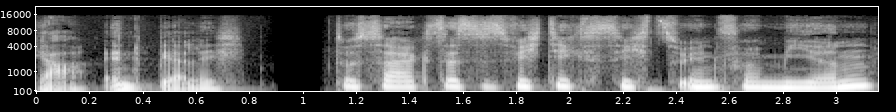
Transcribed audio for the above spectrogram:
ja, entbehrlich? Du sagst, es ist wichtig, sich zu informieren.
